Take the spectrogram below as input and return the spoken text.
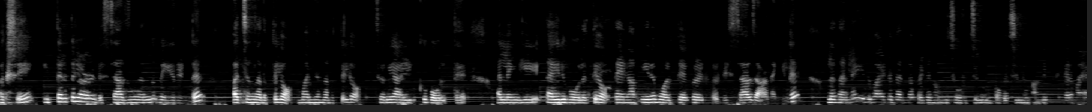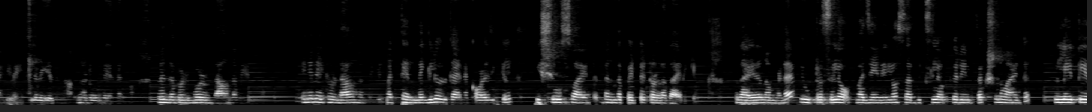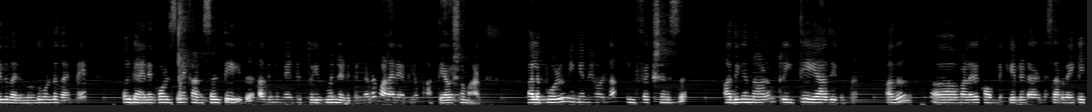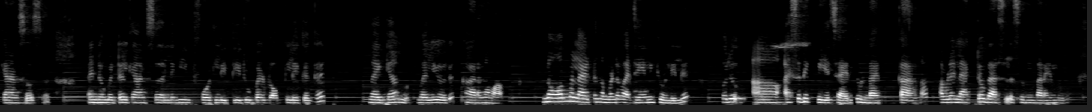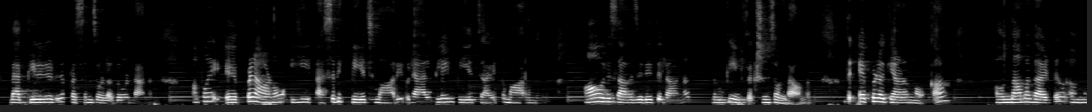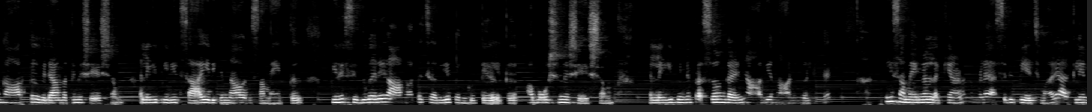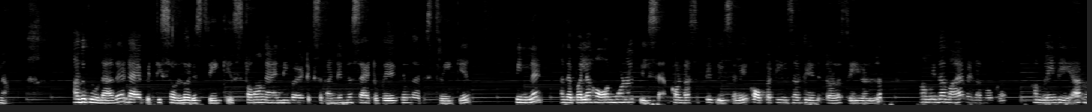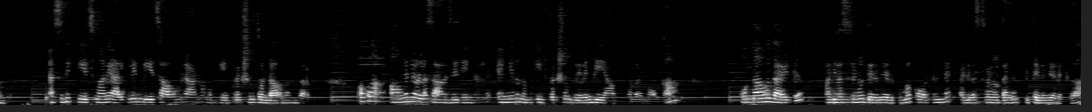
പക്ഷേ ഇത്തരത്തിലുള്ള ഡിസ്ചാർജിൽ നിന്ന് വേറിട്ട് പച്ച നിറത്തിലോ മഞ്ഞ നിറത്തിലോ ചെറിയ അഴുക്ക് പോലത്തെ അല്ലെങ്കിൽ തൈര് പോലത്തെയോ തേങ്ങാപ്പീര പോലത്തെയൊക്കെ ഉള്ള ഡിസ്ചാർജ് ആണെങ്കിൽ അതുപോലെ തന്നെ ഇതുമായിട്ട് ബന്ധപ്പെട്ട് നമുക്ക് ചൊറിച്ചിലും പുകച്ചിലും അതിഭയങ്കരമായ അടിവയറ്റിലെ വേദന നടുവ് വേദന ബന്ധപ്പെടുമ്പോൾ ഉണ്ടാകുന്ന വേദന ഇങ്ങനെയൊക്കെ ഉണ്ടാകുന്നുണ്ടെങ്കിൽ മറ്റെന്തെങ്കിലും ഒരു ഗൈനക്കോളജിക്കൽ ഇഷ്യൂസുമായിട്ട് ബന്ധപ്പെട്ടിട്ടുള്ളതായിരിക്കും. അതായത് നമ്മുടെ യൂട്രസിലോ വജേനയിലോ സർവിക്സിലോ ഒക്കെ ഒരു ഇൻഫെക്ഷനുമായിട്ട് റിലേറ്റ് ചെയ്ത് വരുന്നത് കൊണ്ട് തന്നെ ഒരു ഗൈനക്കോളജിനെ കൺസൾട്ട് ചെയ്ത് അതിന് വേണ്ട ട്രീറ്റ്മെന്റ് എടുക്കേണ്ടത് വളരെയധികം അത്യാവശ്യമാണ്. പലപ്പോഴും ഇങ്ങനെയുള്ള ഇൻഫെക്ഷൻസ് അധികം നാളും ട്രീറ്റ് ചെയ്യാതിരുന്ന് അത് വളരെ കോംപ്ലിക്കേറ്റഡ് ആയിട്ട് സർവൈക്കൽ ക്യാൻസേഴ്സ് എൻഡോമെറ്റൽ ക്യാൻസർ അല്ലെങ്കിൽ ഇൻഫോർട്ടിലിറ്റി ട്യൂബൽ ബ്ലോക്കിലേക്കൊക്കെ നയിക്കാൻ വലിയൊരു കാരണമാകും. നോർമലായിട്ട് നമ്മുടെ വജൈനയ്ക്കുള്ളിൽ ഒരു അസിഡിക് പി എച്ച് ആയിരിക്കും ഉണ്ടായിരുന്നത്. കാരണം അവിടെ ലാക്ടോബാസിലസ് എന്ന് പറയുന്ന ബാക്ടീരിയയുടെ പ്രസൻസ് ഉള്ളതുകൊണ്ടാണ്. അപ്പോൾ എപ്പോഴാണോ ഈ അസിഡിക് പി എച്ച് മാറി ഒരു ആൽക്കലൈൻ പി എച്ച് ആയിട്ട് മാറുന്നത് ആ ഒരു സാഹചര്യത്തിലാണ് നമുക്ക് ഇൻഫെക്ഷൻസ് ഉണ്ടാകുന്നത് അത് എപ്പോഴൊക്കെയാണെന്ന് നോക്കാം. ഒന്നാമതായിട്ട് നമുക്ക് ആർത്തവ വിരാമത്തിന് ശേഷം അല്ലെങ്കിൽ പീരീഡ്സ് ആയിരിക്കുന്ന ആ ഒരു സമയത്ത് പീരീഡ്സ് ഇതുവരെ ആകാത്ത ചെറിയ പെൺകുട്ടികൾക്ക് അബോഷന് ശേഷം അല്ലെങ്കിൽ പിന്നെ പ്രസവം കഴിഞ്ഞ ആദ്യ നാളുകളിൽ ഈ സമയങ്ങളിലൊക്കെയാണ് നമ്മുടെ ആസിഡിക് പി എച്ച് മാറി ആൽക്കലൈൻ ആകുന്നത് അതുകൂടാതെ ഡയബറ്റീസ് ഉള്ള ഒരു സ്ത്രീക്ക് സ്ട്രോങ് ആന്റിബയോട്ടിക്സ് കണ്ടിന്യൂസ് ആയിട്ട് ഉപയോഗിക്കുന്ന ഒരു സ്ത്രീക്ക് പിന്നെ അതേപോലെ ഹോർമോണൽ പിൽസ് കോൺട്രാസെപ്റ്റീവ് പിൽസ് അല്ലെങ്കിൽ കോപ്പർട്ടി ഇൻസേർട്ട് ചെയ്തിട്ടുള്ള സ്ത്രീകളിൽ അമിതമായ വെള്ളപ്പൊക്ക് കംപ്ലൈന്റ് ചെയ്യാറുണ്ട്. അസിഡിക് പി എച്ച് മാറി ആൽക്കലൈൻ പി എച്ച് ആകുമ്പോഴാണ് നമുക്ക് ഇൻഫെക്ഷൻസ് ഉണ്ടാകുന്നതെന്ന് പറഞ്ഞു അപ്പൊ അങ്ങനെയുള്ള സാഹചര്യങ്ങളിൽ എങ്ങനെ നമുക്ക് ഇൻഫെക്ഷൻ പ്രിവെന്റ് ചെയ്യാമെന്നുള്ളത് നോക്കാം. ഒന്നാമതായിട്ട് അടിവസ്ത്രങ്ങൾ തിരഞ്ഞെടുക്കുമ്പോൾ കോട്ടന്റെ അടിവസ്ത്രങ്ങൾ തന്നെ തിരഞ്ഞെടുക്കുക.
